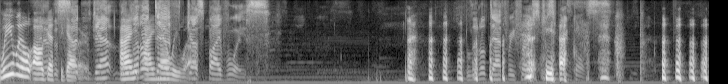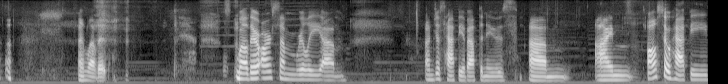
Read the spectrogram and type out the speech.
We will all Yeah, get the together. the I- I know we will. just by voice. little death refers to Yes. sprinkles. I love it. Well, there are some really. Um, I'm just happy about the news. Um, I'm also happy.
